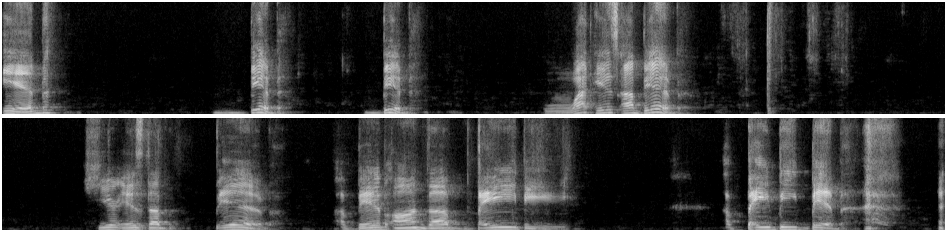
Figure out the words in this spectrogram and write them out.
ib, bib, bib. What is a bib? Here is the bib. A bib on the baby. A baby bib.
